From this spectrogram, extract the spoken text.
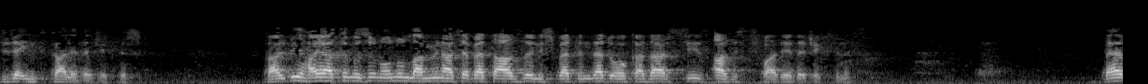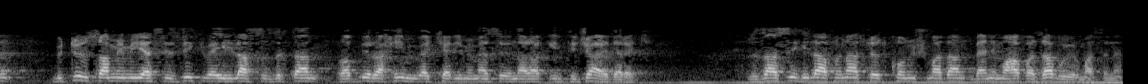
size intikal edecektir. Kalbi hayatımızın onunla münasebet azlığı nispetinde de o kadar siz az istifade edeceksiniz. Ben bütün samimiyetsizlik ve ihlassızlıktan Rabbi Rahim ve Kerim'ime sığınarak iltica ederek, rızası hilafına söz konuşmadan beni muhafaza buyurmasını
